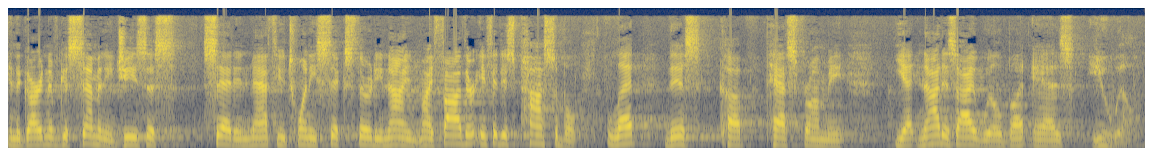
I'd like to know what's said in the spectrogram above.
In the Garden of Gethsemane, Jesus said in Matthew 26 39, My Father, if it is possible, let this cup pass from me, yet not as I will, but as you will.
